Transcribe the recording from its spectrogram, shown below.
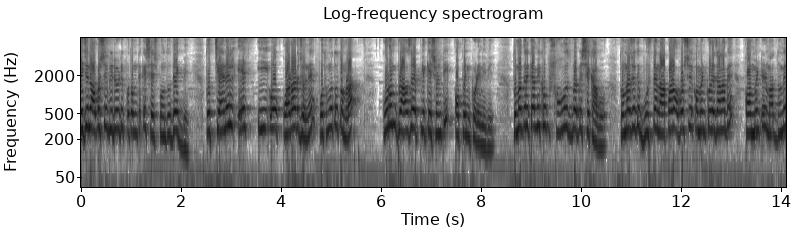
এই জন্য অবশ্যই ভিডিওটি প্রথম থেকে শেষ পর্যন্ত দেখবে। তো চ্যানেল এসইও করার জন্য প্রথমত তোমরা ক্রোম ব্রাউজার অ্যাপ্লিকেশনটি ওপেন করে নিবে। তোমাদেরকে আমি খুব সহজভাবে শেখাবো। তোমরা যদি বুঝতে না পারো, অবশ্যই কমেন্ট করে জানাবে কমেন্টের মাধ্যমে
